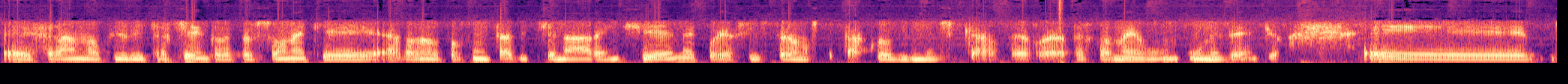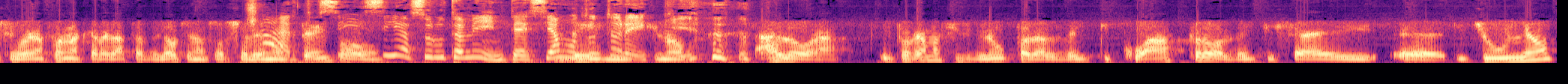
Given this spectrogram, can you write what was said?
eh, saranno più di 300 le persone che avranno l'opportunità di cenare insieme e poi assistere a uno spettacolo di musica per, per farne un, un esempio. E se vogliamo fare una carrellata veloce, non so se certo, abbiamo tempo. Sì, sì, assolutamente, siamo tutto orecchi. allora, il programma si sviluppa dal 24 al 26 eh, di giugno,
